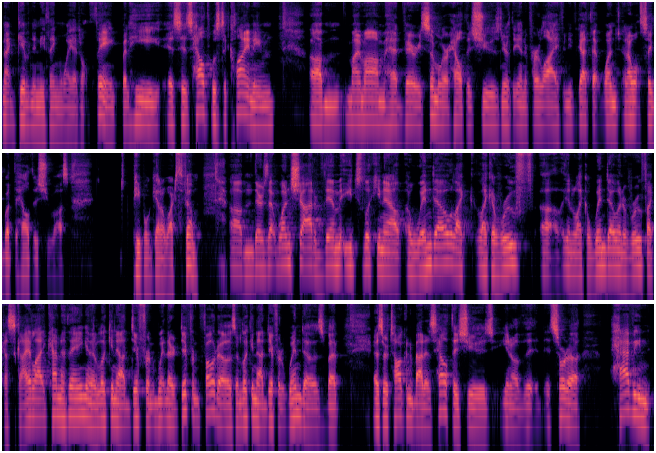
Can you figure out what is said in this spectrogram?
not giving anything away i don't think but he as his health was declining um, my mom had very similar health issues near the end of her life. And you've got that one and i won't say what the health issue was people got to watch the film. Um, there's that one shot of them each looking out a window, like like a roof, uh, you know, like a window in a roof, like a skylight kind of thing, and they're looking out different. They're different photos. They're looking out different windows, but as they're talking about his health issues, you know, the, it's sort of having,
